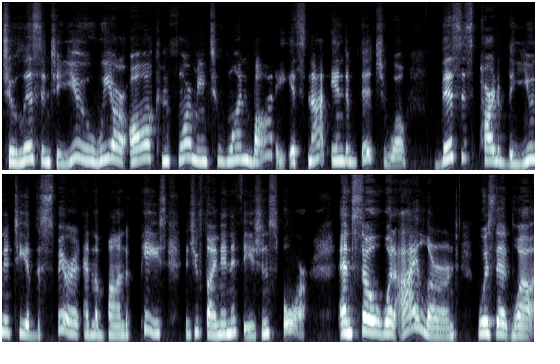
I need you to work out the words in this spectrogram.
to listen to you, we are all conforming to one body. It's not individual this is part of the unity of the spirit and the bond of peace that you find in Ephesians 4. And so, what I learned was that while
